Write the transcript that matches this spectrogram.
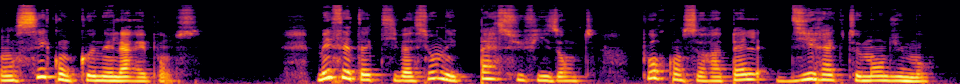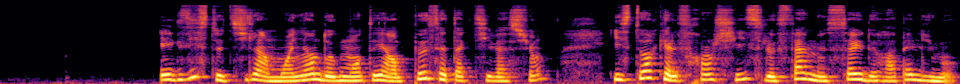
on sait qu'on connaît la réponse. Mais cette activation n'est pas suffisante pour qu'on se rappelle directement du mot. Existe-t-il un moyen d'augmenter un peu cette activation, histoire qu'elle franchisse le fameux seuil de rappel du mot?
